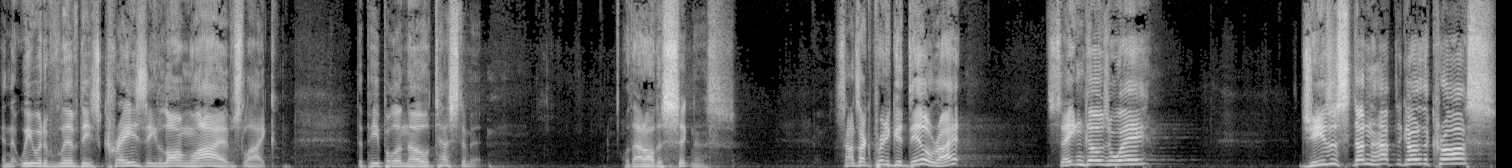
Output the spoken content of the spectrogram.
And that we would have lived these crazy long lives like the people in the Old Testament without all the sickness. Sounds like a pretty good deal, right? Satan goes away. Jesus doesn't have to go to the cross.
